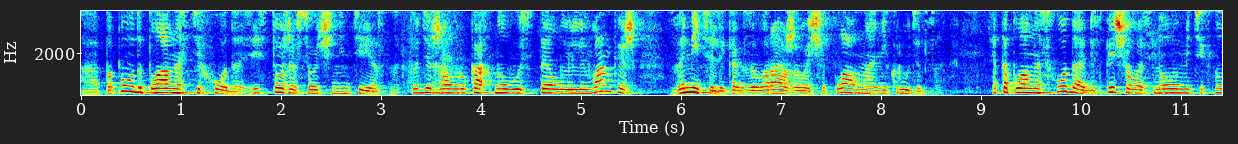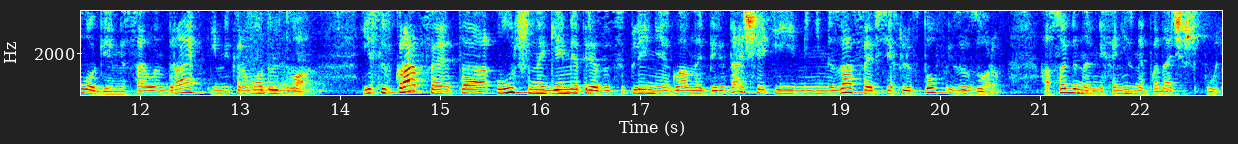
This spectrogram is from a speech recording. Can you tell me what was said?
А, по поводу плавности хода, здесь тоже все очень интересно. Кто держал в руках новую Stellu или Vanquish, заметили, как завораживающе плавно они крутятся – эта плавность хода обеспечивалась новыми технологиями Silent Drive и микромодуль 2. Если вкратце, это улучшенная геометрия зацепления главной передачи и минимизация всех люфтов и зазоров, особенно в механизме подачи шпули.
